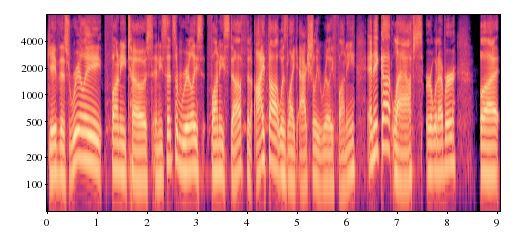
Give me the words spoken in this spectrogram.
gave this really funny toast and he said some really funny stuff that I thought was like actually really funny and it got laughs or whatever but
